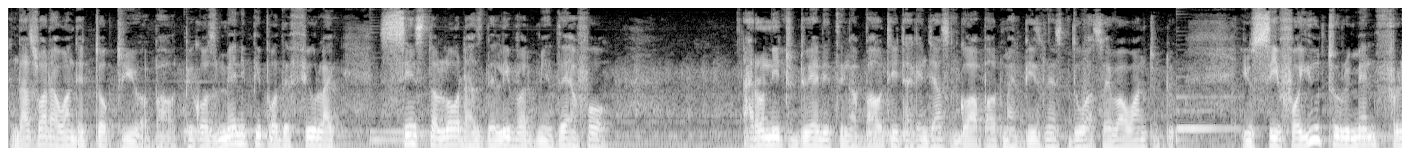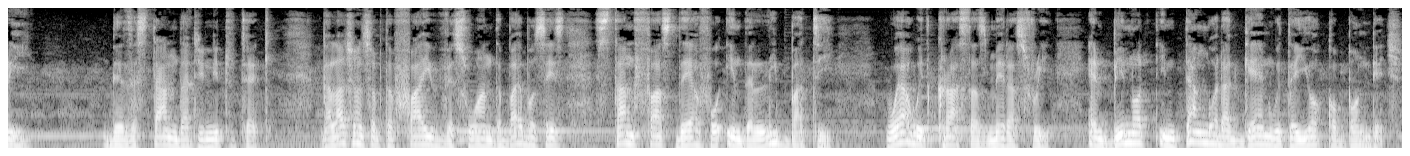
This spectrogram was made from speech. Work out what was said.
And that's what I want to talk to you about because many people they feel like since the Lord has delivered me, therefore I don't need to do anything about it. I can just go about my business, do whatever I want to do. You see, for you to remain free, there's a stand that you need to take. Galatians chapter 5, verse 1, the Bible says, Stand fast therefore in the liberty wherewith Christ has made us free, and be not entangled again with the yoke of bondage.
